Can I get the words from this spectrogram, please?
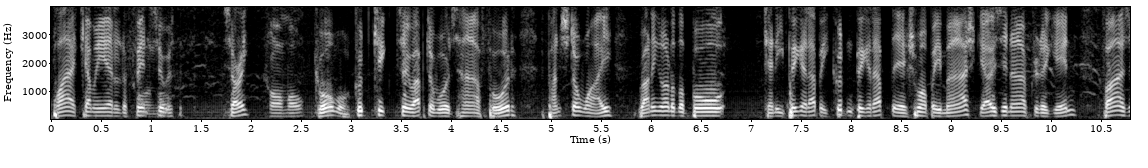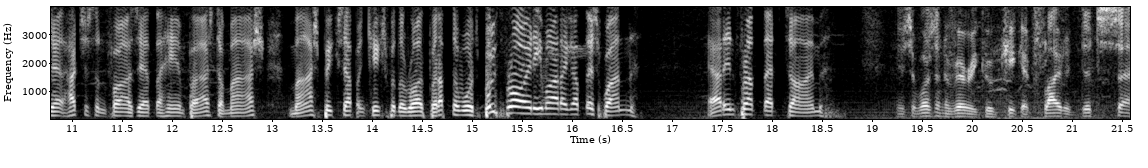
Player coming out of defence. Sorry? Cornwall. Cornwall. Good kick too, up towards half forward. Punched away, running onto the ball. Can he pick it up? He couldn't pick it up there. Swampy Marsh goes in after it again. Fires out. Hutchison fires out the hand pass to Marsh. Marsh picks up and kicks with the right foot up towards Boothroyd. He might have got this one. Out in front that time. Yes, it wasn't a very good kick. It floated. It's uh,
